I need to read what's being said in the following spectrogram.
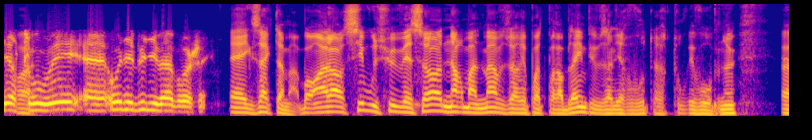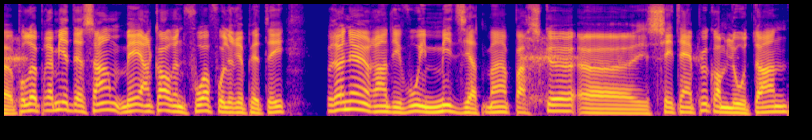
les retrouver euh, au début de l'hiver prochain. Exactement. Bon, alors, si vous suivez ça, normalement, vous n'aurez pas de problème puis vous allez retrouver vos pneus. pour le 1er décembre, mais encore une fois, il faut le répéter, prenez un rendez-vous immédiatement parce que euh, c'est un peu comme l'automne.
